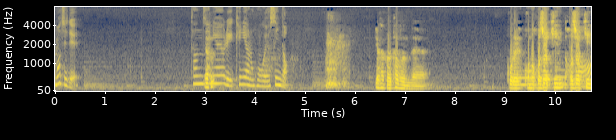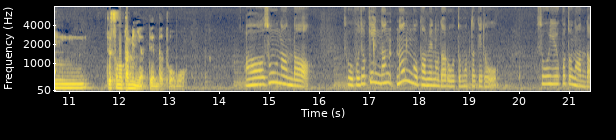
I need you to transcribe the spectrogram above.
マジで？タンザニアよりケニアの方が安いんだ。いや、だから多分ね、これ、この補助金、補補助金か助金ってそのためにやってんだと思ああそうなんだそう補助金なん何のためのだろうと思ったけどそういうことなんだ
